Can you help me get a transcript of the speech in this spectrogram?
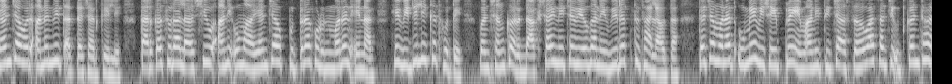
यांच्यावर अनन्वित अत्याचार केले. तारकासुराला शिव आणि उमा यांच्या पुत्राकडून मरण येणार हे विधिलिखित होते पण शंकर दाक्षायणीच्या वियोगाने विरक्त झाला होता. त्याच्या मनात उमेविषयी प्रेम आणि तिच्या सहवासाची उत्कंठा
